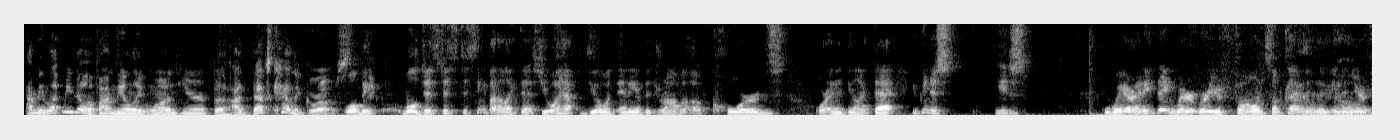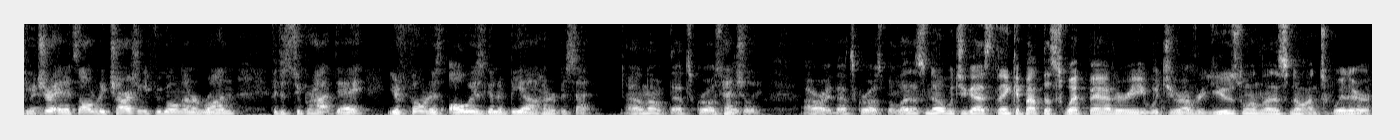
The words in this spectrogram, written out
I mean, let me know if I'm the only one here. But I, that's kind of gross. Well, be, well, just, just just think about it like this: you won't have to deal with any of the drama of cords or anything like that. You can just you just wear anything? Wear wear your phone sometime in the, in the near know, future, and it's already charging. If you're going on a run, if it's a super hot day, your phone is always going to be on 100 percent I don't know. That's gross. but- potentially. All right, that's gross. But let us know what you guys think about the sweat battery. Would you ever use one? Let us know on Twitter.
